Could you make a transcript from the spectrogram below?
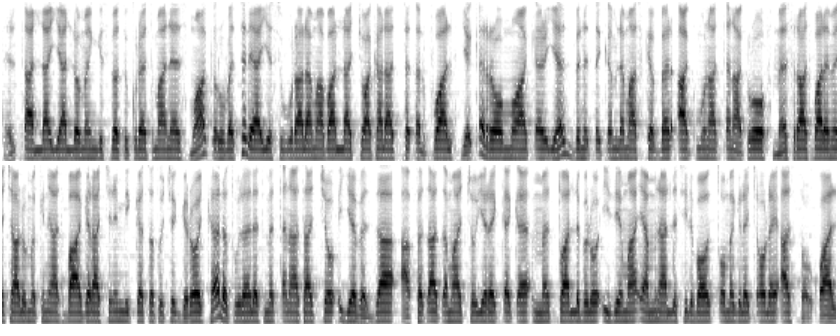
ስልጣን ላይ ያለው መንግስት በትኩረት ማነስ መዋቅሩ በተለያየ ስውር ዓላማ ባላቸው አካላት ተጠልፏል። የቀረውን መዋቅር የህዝብን ጥቅም ለማስከበር አቅሙን አጠናክሮ መስራት ባለመቻሉ ምክንያት በሀገራችን የሚከሰቱ ችግሮች ከዕለቱ ለዕለት መጠናታቸው እየበዛ አፈጻጸማቸው የረቀቀ መጥቷል ብሎ ኢዜማ ያምናል ሲል ባወጣው መግለጫው ላይ አስታውቋል።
